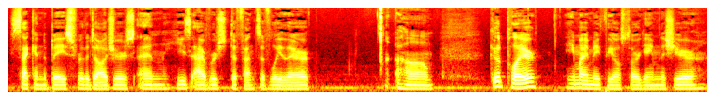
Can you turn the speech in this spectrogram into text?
second base for the Dodgers, and he's averaged defensively there. Um, good player. He might make the All Star game this year.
